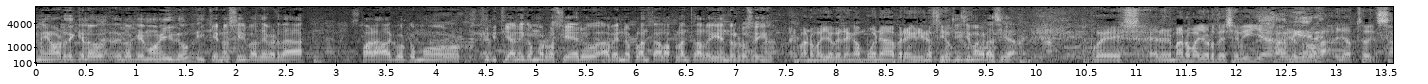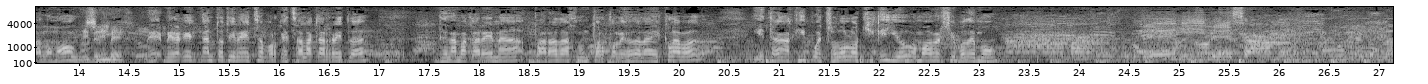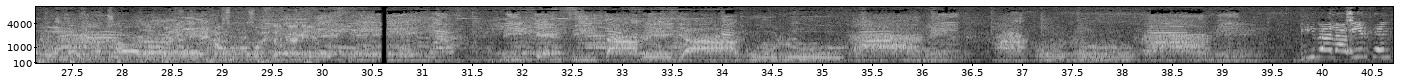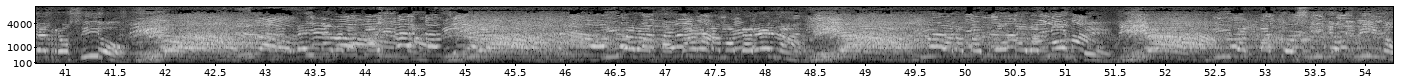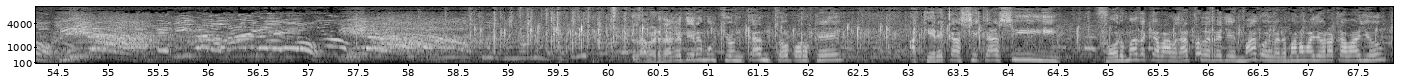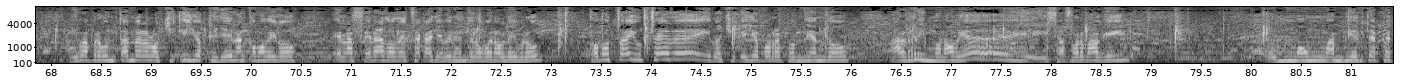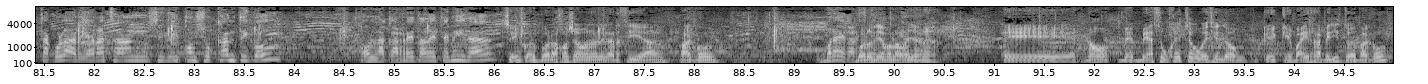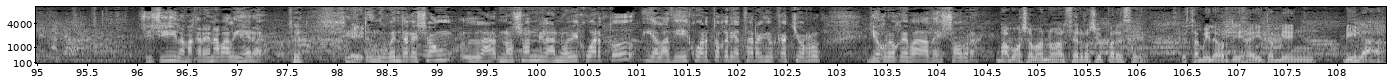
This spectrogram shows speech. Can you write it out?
mejor de, que lo, de lo que hemos ido y que nos sirva de verdad para algo como cristiano y como rociero, habernos plantado las plantas de la Virgen del Rocío. Hermano mayor, que tengan buena peregrinación. Muchísimas gracias. Pues el hermano mayor de Sevilla, Javier Javier Roja, ya estoy. Salomón. Dime, dime. Mi- Mira qué encanto tiene esto porque está la carreta de la Macarena parada junto al Colegio de las Esclavas y están aquí pues todos los chiquillos. Vamos a ver si podemos. Virgencita bella, ¡Viva! ¡Viva la Reina de las Marinas! ¡Viva! ¡Viva la Hermandad de la Macarena! ¡Viva! ¡Viva la patrona del monte! ¡Viva! ¡Viva el pastorcillo divino! ¡Viva! ¡Que viva la Madre de Dios! La verdad que tiene mucho encanto porque adquiere casi casi forma de cabalgata de Reyes Magos. El hermano mayor a caballo iba preguntándole a los chiquillos que llenan, como digo, el acerado de esta calle Virgen de los Buenos Libros. ¿Cómo estáis ustedes? Y los chiquillos pues respondiendo al ritmo, ¿no? Bien, y se ha formado aquí un, un ambiente espectacular. Y ahora están, siguen con sus cánticos, con la carreta detenida. Se incorpora José Manuel García, Paco. Hombre, García Buenos días por la mañana. Eh, no, me, me hace un gesto como diciendo que, que vais rapidito, ¿eh, Paco? Sí, sí, la Macarena va ligera. Sí. Sí, Eh, tengo en cuenta que son la- no son ni las nueve y cuarto y a las diez y cuarto quería estar en el cachorro. Yo creo que va de sobra. vamos a asomarnos al cerro, si os parece. Que está Mila Ortiz ahí también. Mila.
